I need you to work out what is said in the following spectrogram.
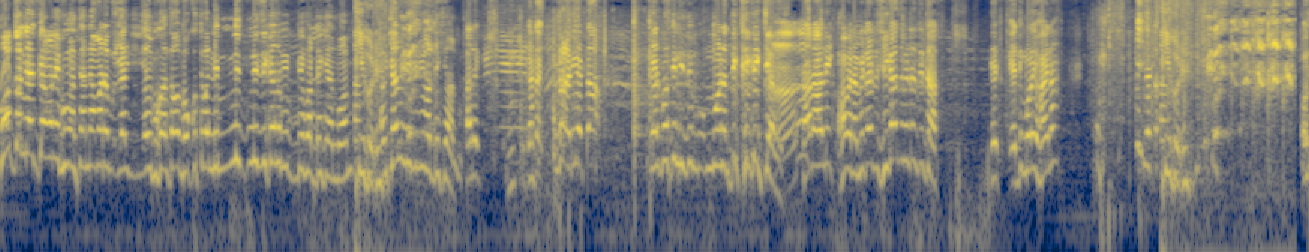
তোর জন্য আজকে আমার এই ভুগান আমার এই- এই ভুগান আমার ভোগ করতে পারি। নিজে কেন বিপদ ডেকে আনব আমি? আমি কেন নিজে বিপদ ডেকে আনব? আরে একটা গাড়ি একটা এর প্রতি নিজে মনের দিক থেকে দেখতে হবে। তা না হলে হবে না। মিটার ঠিক আছে মিটার দিতে এদিক মনে হয় না। কি করে? ঘন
